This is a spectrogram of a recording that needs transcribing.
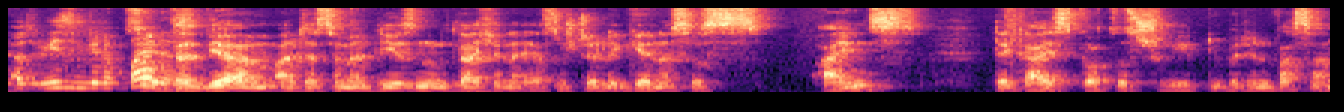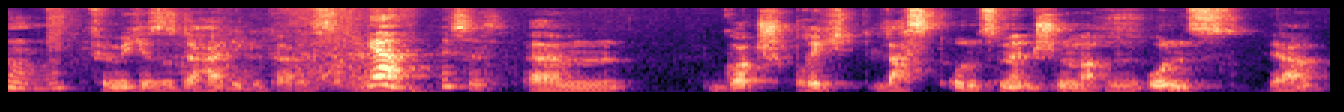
also lesen wir doch so, beides. wenn wir im Alten Testament lesen, gleich an der ersten Stelle, Genesis 1, der Geist Gottes schwebt über den Wassern. Mhm. Für mich ist es der Heilige Geist. ja, ist es. Ähm, Gott spricht, lasst uns Menschen machen, uns, ja.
